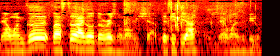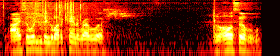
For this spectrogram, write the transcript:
That one good, but still I go with the original one we shot. The TTI? That one's beautiful. All right, so what do you think about the Canik right away? The all silver one.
